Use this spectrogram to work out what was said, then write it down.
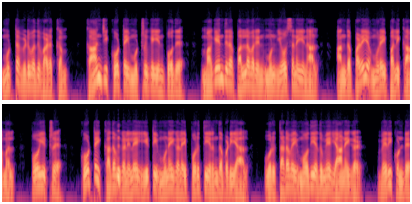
முட்ட விடுவது வழக்கம். காஞ்சி கோட்டை முற்றுகையின் போது மகேந்திர பல்லவரின் முன் யோசனையினால் அந்த பழைய முறை பலிக்காமல் போயிற்று. கோட்டை கதவுகளிலே ஈட்டி முனைகளை பொருத்தியிருந்தபடியால் ஒரு தடவை மோதியதுமே யானைகள் வெறி கொண்டு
